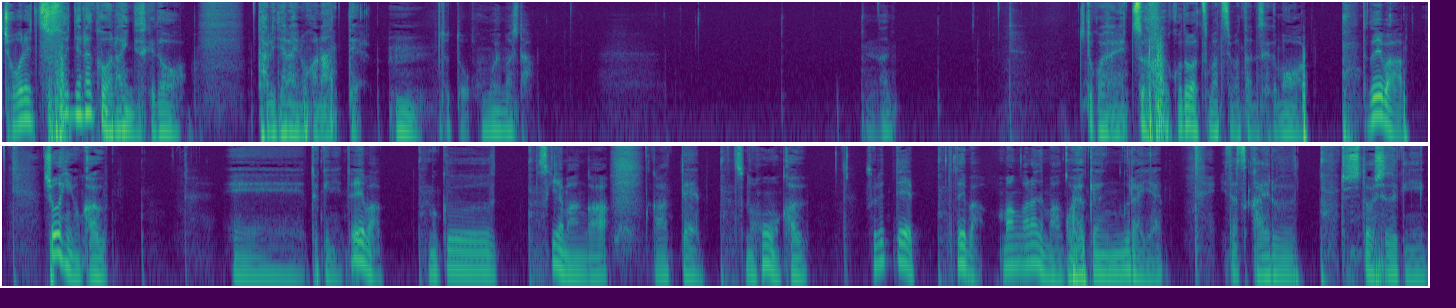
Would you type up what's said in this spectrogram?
情熱注いでなくはないんですけど、足りてないのかなって、うん、ちょっと思いました。ちょっとごめんなさいね。言葉詰まってしまったんですけども、例えば、商品を買う、えー、時に、例えば、僕、好きな漫画があって、その本を買う。それって、例えば、漫画なんでまあ500円ぐらいで、一冊買えるとした時に、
